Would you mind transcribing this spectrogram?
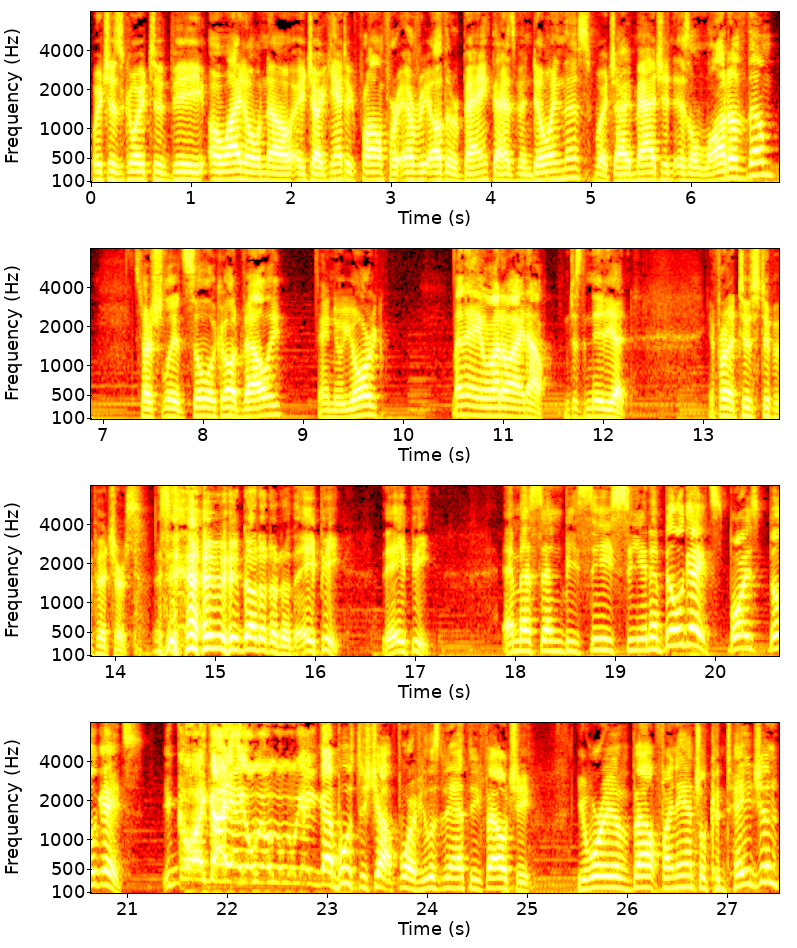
which is going to be, oh, I don't know, a gigantic problem for every other bank that has been doing this, which I imagine is a lot of them, especially in Silicon Valley and New York. And hey, what do I know? I'm just an idiot in front of two stupid pictures. no, no, no, no. The AP the AP, MSNBC, CNN, Bill Gates, boys, Bill Gates. You go, I got, you got booster shot for. If you listen to Anthony Fauci, you worry about financial contagion.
